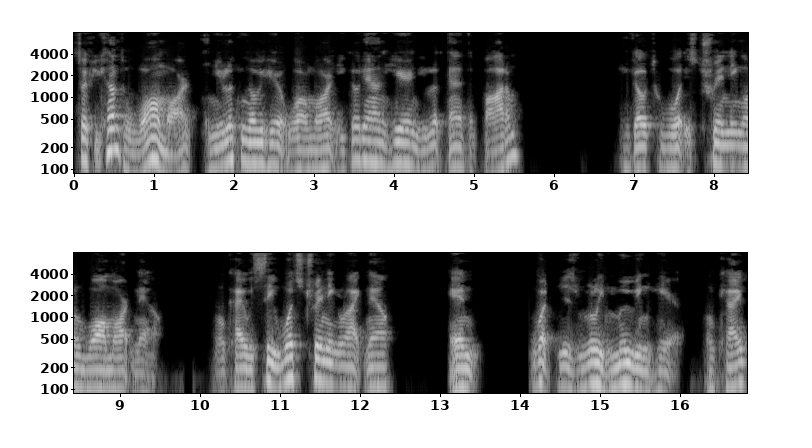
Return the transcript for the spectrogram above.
so if you come to Walmart and you're looking over here at Walmart, you go down here and you look down at the bottom and go to what is trending on Walmart now. Okay, we see what's trending right now and what is really moving here. Okay?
